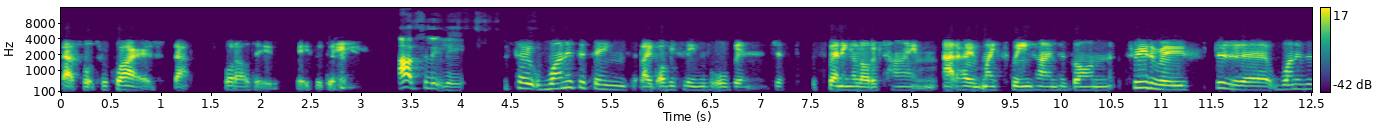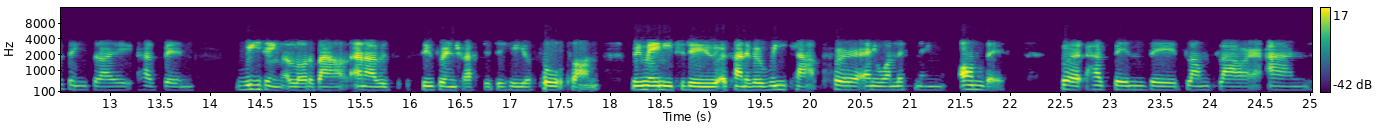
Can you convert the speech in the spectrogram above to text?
that's what's required, that's what I'll do, basically. Absolutely. So, one of the things, like obviously, we've all been just spending a lot of time at home. My screen time has gone through the roof. One of the things that I have been reading a lot about, and I was super interested to hear your thoughts on. We may need to do a kind of a recap for anyone listening on this, but has been the Slumflower and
